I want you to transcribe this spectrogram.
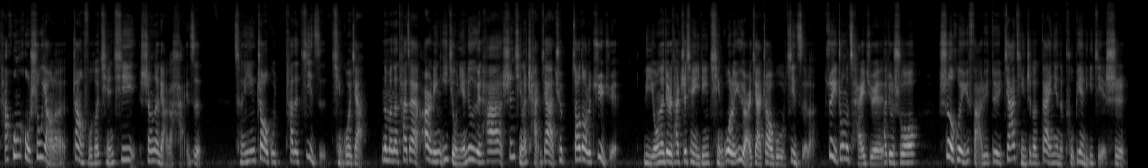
她婚后收养了丈夫和前妻生了两个孩子，曾因照顾她的继子请过假。那么呢，她在二零一九年六月，她申请了产假，却遭到了拒绝。理由呢，就是她之前已经请过了育儿假照顾继子了。最终的裁决，他就说，社会与法律对家庭这个概念的普遍理解是，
